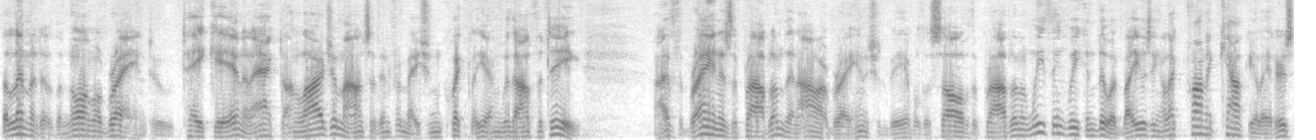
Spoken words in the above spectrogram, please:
the limit of the normal brain to take in and act on large amounts of information quickly and without fatigue. Now, if the brain is the problem, then our brain should be able to solve the problem, and we think we can do it by using electronic calculators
